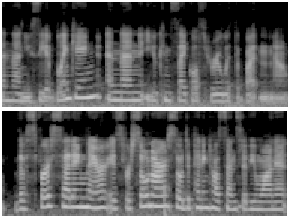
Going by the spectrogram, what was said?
and then you see it blinking and then you can cycle through with the button now. This first setting there is for sonar, so depending how sensitive you want it.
